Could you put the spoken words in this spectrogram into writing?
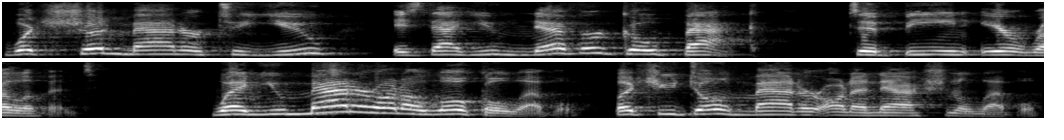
what should matter to you is that you never go back to being irrelevant. When you matter on a local level, but you don't matter on a national level.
